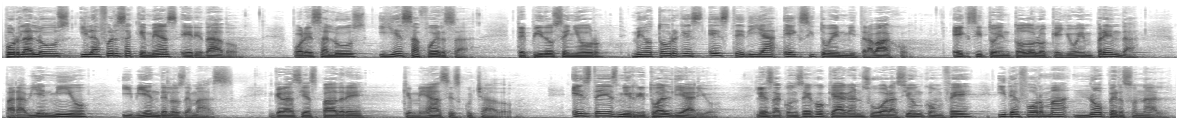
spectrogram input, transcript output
por la luz y la fuerza que me has heredado, por esa luz y esa fuerza, te pido Señor, me otorgues este día éxito en mi trabajo, éxito en todo lo que yo emprenda, para bien mío y bien de los demás. Gracias Padre, que me has escuchado. Este es mi ritual diario. Les aconsejo que hagan su oración con fe y de forma no personal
